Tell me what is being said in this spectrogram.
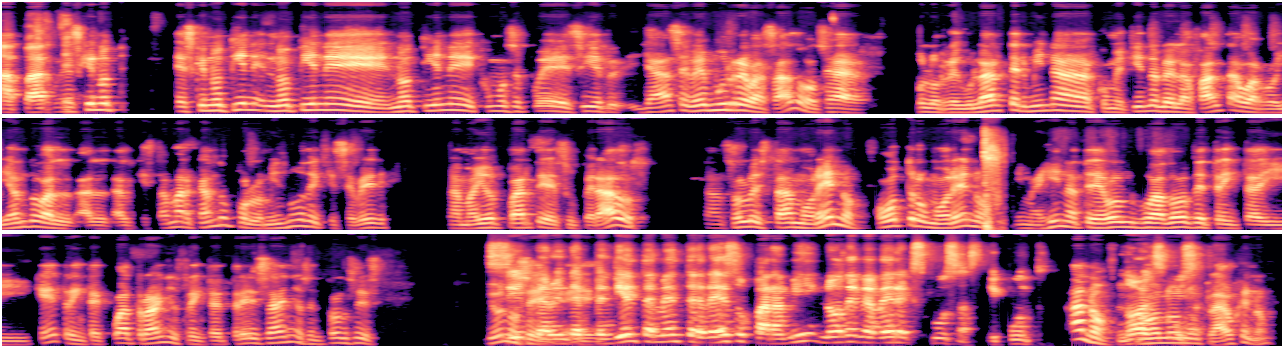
Aparte. Es que no, es que no tiene, no tiene, no tiene, ¿cómo se puede decir? Ya se ve muy rebasado, o sea, por lo regular termina cometiéndole la falta o arrollando al, al, que está marcando por lo mismo de que se ve la mayor parte de superados. Tan solo está Moreno, otro Moreno. Imagínate, un jugador de 30 y, ¿qué? 34 años, 33 años, entonces... Yo no sé. Pero eh, independientemente de eso, para mí no debe haber excusas y punto. Ah, no, no, no, no, claro que no.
